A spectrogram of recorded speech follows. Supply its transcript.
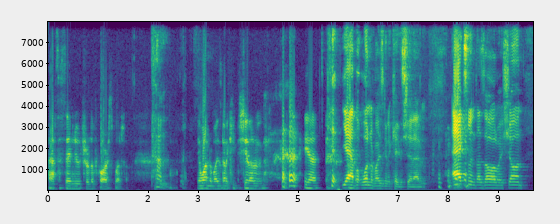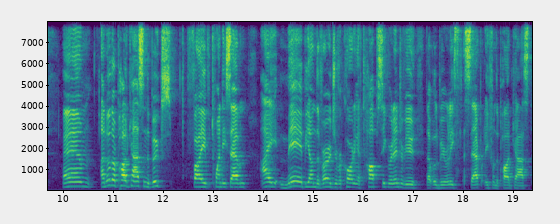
I have to stay neutral, of course. But yeah, Wonder Boy's gonna kick the shit out of him. yeah. yeah, but Wonder Boy's gonna kick the shit out of him. Excellent as always, Sean. Um, another podcast in the books, five twenty seven. I may be on the verge of recording a top secret interview that will be released separately from the podcast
